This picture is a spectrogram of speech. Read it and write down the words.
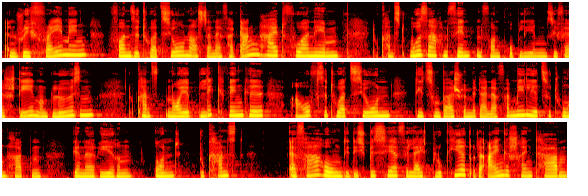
ein Reframing von Situationen aus deiner Vergangenheit vornehmen. Du kannst Ursachen finden von Problemen, sie verstehen und lösen. Du kannst neue Blickwinkel auf Situationen, die zum Beispiel mit deiner Familie zu tun hatten, generieren. Und du kannst Erfahrungen, die dich bisher vielleicht blockiert oder eingeschränkt haben,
